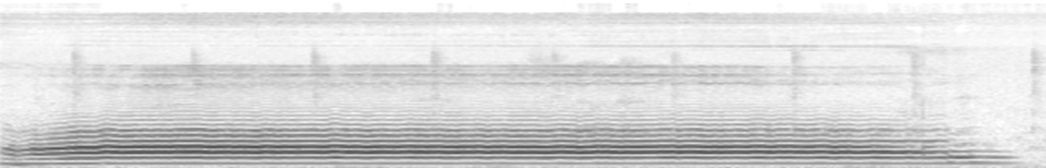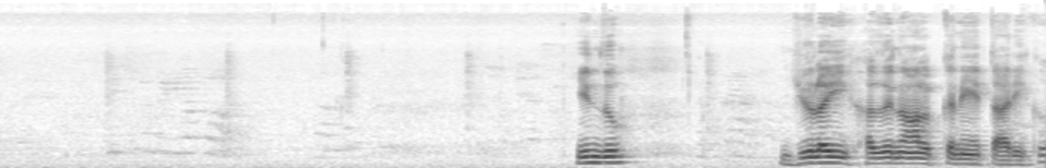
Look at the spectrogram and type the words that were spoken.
ಇಂದು ಜುಲೈ ಹದಿನಾಲ್ಕನೇ ತಾರೀಕು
